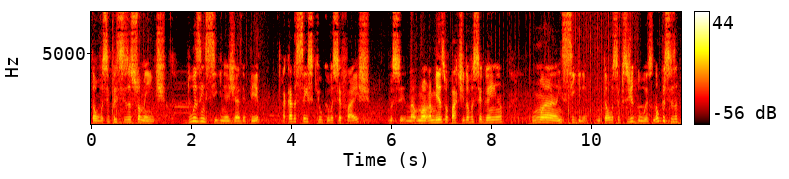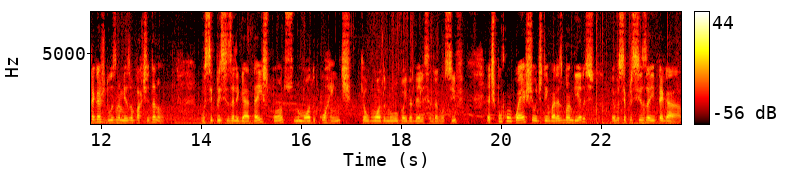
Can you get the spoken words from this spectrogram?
Então você precisa somente duas insígnias de ADP. A cada 6 kills que você faz, você na, na, mesma partida você ganha uma insígnia. Então você precisa de duas. Não precisa pegar as duas na mesma partida não. Você precisa ligar 10 pontos no modo corrente, que é o modo novo aí da DLC Dragon Sith. É tipo um conquest onde tem várias bandeiras. Aí você precisa ir pegar.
